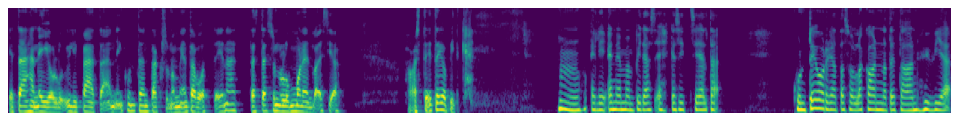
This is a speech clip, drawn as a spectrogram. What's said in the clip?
Ja tämähän ei ollut ylipäätään niin kuin tämän taksonomian tavoitteena. Että tässä on ollut monenlaisia haasteita jo pitkään. Hmm, eli enemmän pitäisi ehkä sitten sieltä, kun teoriatasolla kannatetaan hyviä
